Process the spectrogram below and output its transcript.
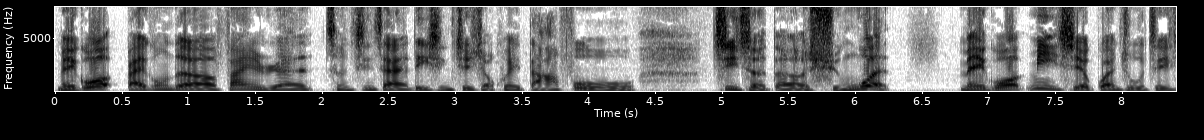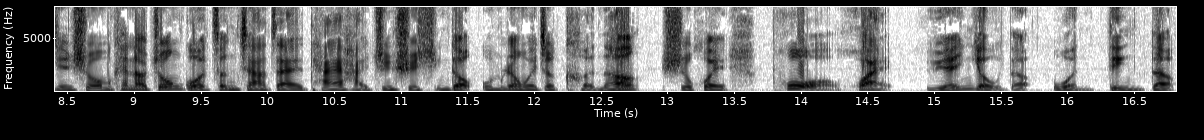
美国白宫的发言人曾经在例行记者会答复记者的询问，美国密切关注这件事。我们看到中国增加在台海军事行动，我们认为这可能是会破坏。原有的稳定的，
